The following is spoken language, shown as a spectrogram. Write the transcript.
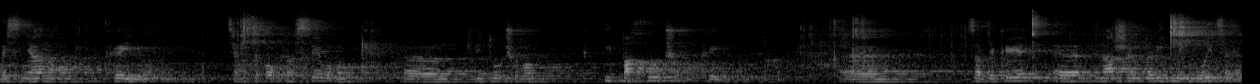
весняного Києва, цього такого красивого, квітучого і пахучому Києва. Е, Завдяки е, нашим новітнім лицарям.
